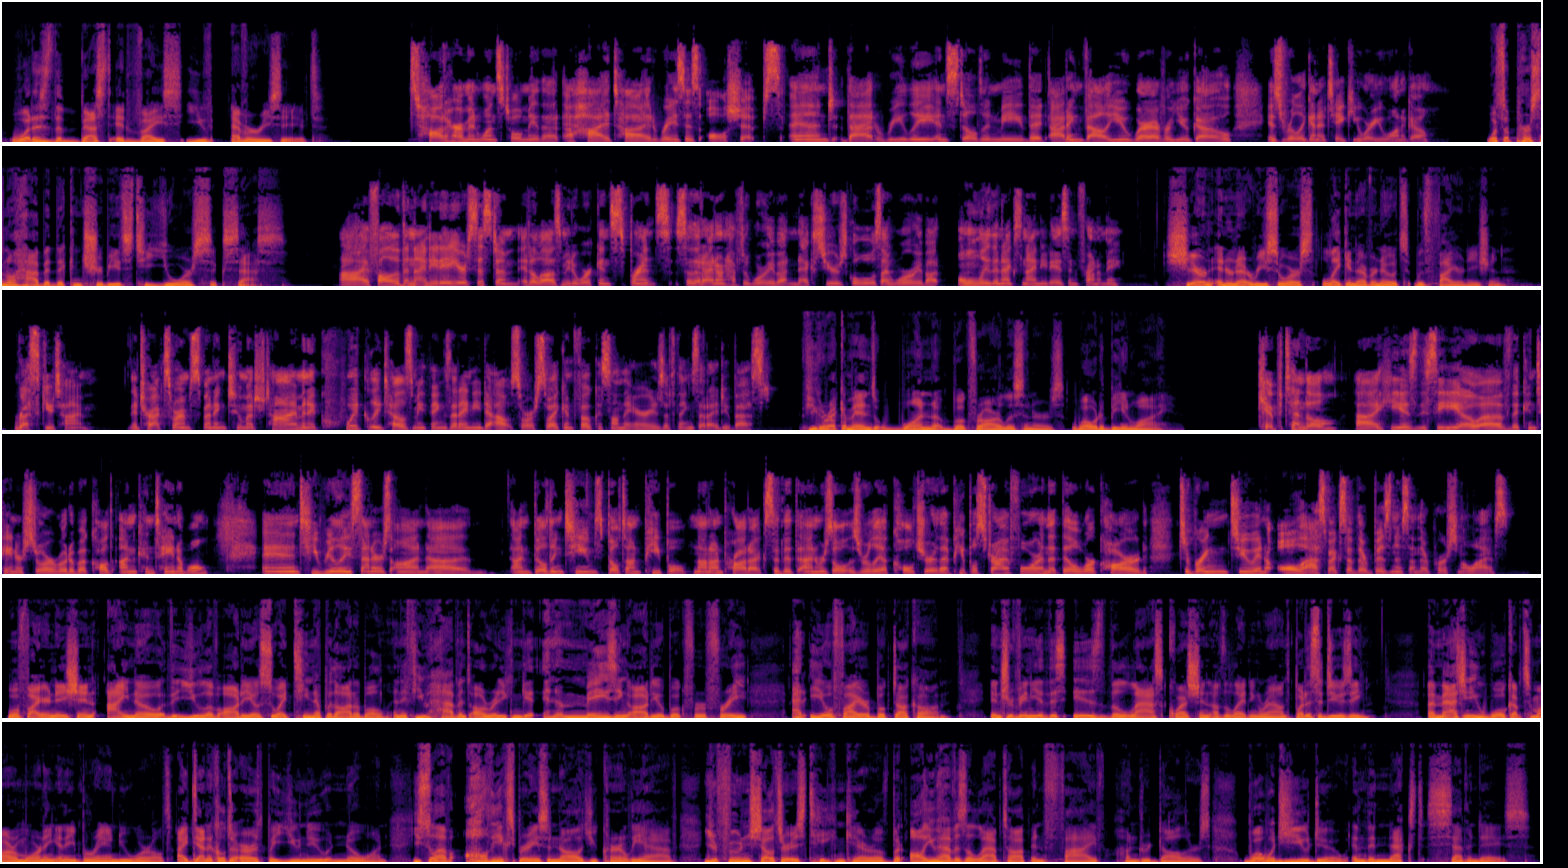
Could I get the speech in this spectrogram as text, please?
what is the best advice you've ever received? Todd Herman once told me that a high tide raises all ships. And that really instilled in me that adding value wherever you go is really going to take you where you want to go. What's a personal habit that contributes to your success? I follow the 90 day year system. It allows me to work in sprints so that I don't have to worry about next year's goals. I worry about only the next 90 days in front of me. Share an internet resource like an Evernote with Fire Nation. Rescue Time. It tracks where I'm spending too much time and it quickly tells me things that I need to outsource so I can focus on the areas of things that I do best. If you could recommend one book for our listeners, what would it be and why? Kip Tindell, uh, he is the CEO of the Container Store, wrote a book called Uncontainable, and he really centers on uh, on building teams built on people, not on products, so that the end result is really a culture that people strive for and that they'll work hard to bring to in all aspects of their business and their personal lives. Well, Fire Nation, I know that you love audio, so I teamed up with Audible. And if you haven't already, you can get an amazing audiobook for free at eofirebook.com. In Trivinia, this is the last question of the lightning round, but it's a doozy. Imagine you woke up tomorrow morning in a brand new world, identical to Earth, but you knew no one. You still have all the experience and knowledge you currently have. Your food and shelter is taken care of, but all you have is a laptop and $500. What would you do in the next seven days?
